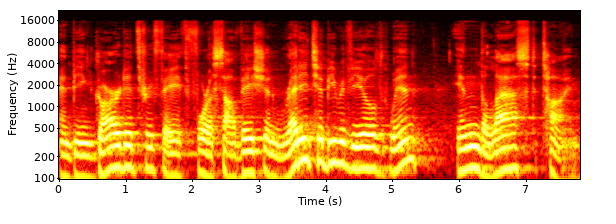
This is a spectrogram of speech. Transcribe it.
and being guarded through faith for a salvation ready to be revealed when? In the last time.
